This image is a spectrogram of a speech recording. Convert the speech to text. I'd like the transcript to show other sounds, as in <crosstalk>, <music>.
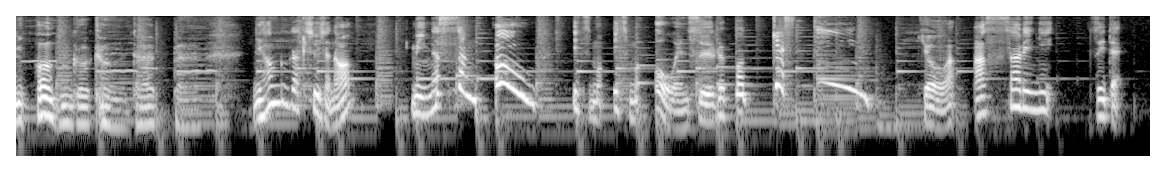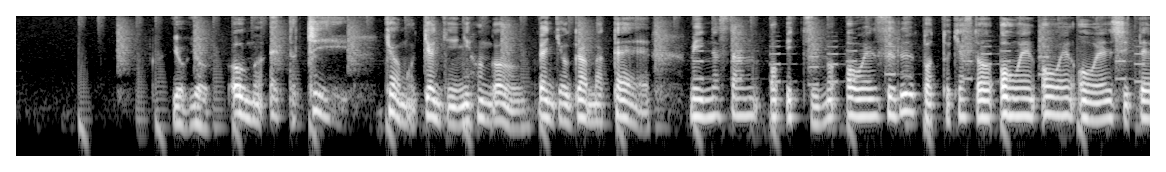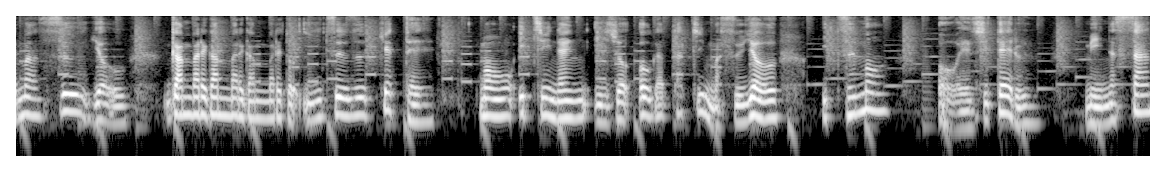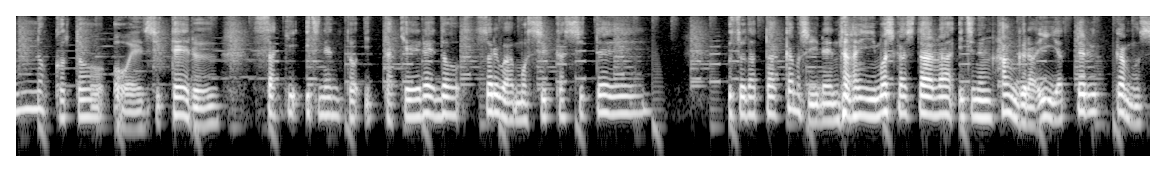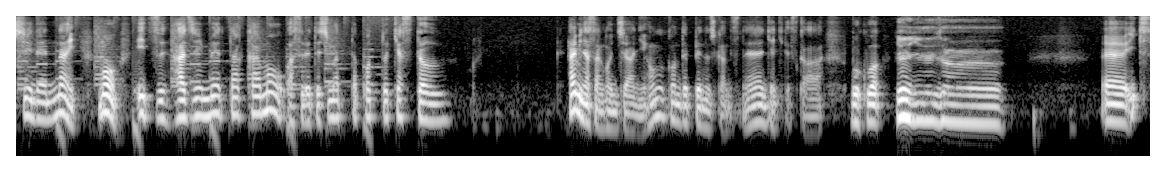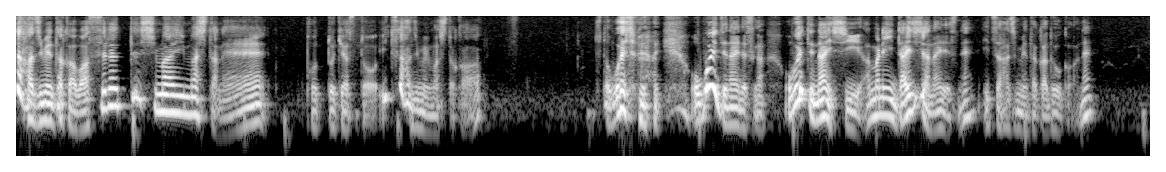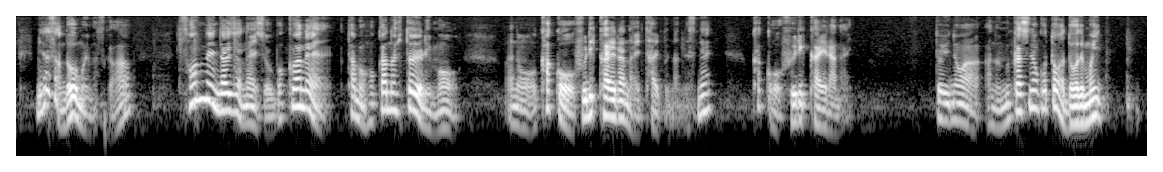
日本語コンテッペ日本語学習者の皆さんをいつもいつも応援するポッキャスティン今日はあっさりについて。よよお前たち。今日も元気に日本語勉強頑張って。皆さんをいつも応援するポッドキャスト。応援応援応援してますよ。頑張れ頑張れ頑張れと言い続けて。もう一年以上が経ちますよ。いつも応援してる。皆さんのことを応援してる。さっき一年と言ったけれどそれはもしかして。嘘だったかもしれない。もしかしたら1年半ぐらいやってるかもしれない。もういつ始めたかも忘れてしまったポッドキャスト。はい皆さんこんにちは。日本語コンテッペンの時間ですね。元気ですか？僕は元気ですえー、いつ始めたか忘れてしまいましたね。ポッドキャスト。いつ始めましたか？ちょっと覚えてない。<laughs> 覚えてないですが覚えてないしあんまり大事じゃないですね。いつ始めたかどうかはね。皆さんどう思いますか？そんなに大事じゃないでしょ。僕はね多分他の人よりもあの過去を振り返らないタイプなんですね。過去を振り返らない。というのはあの昔のことはどうでもいい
